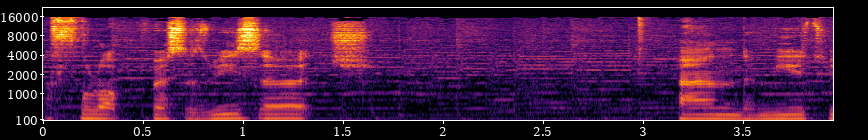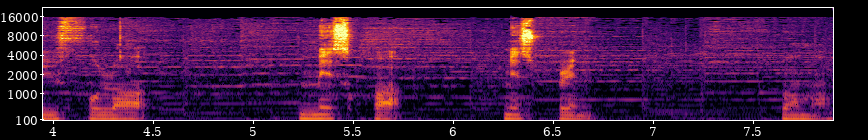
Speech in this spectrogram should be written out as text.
a full art Professor's Research, and the Mewtwo full art miscut, misprint promo.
